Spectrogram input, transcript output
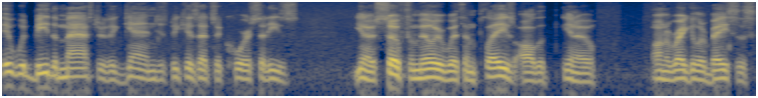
it would be the Masters again, just because that's a course that he's, you know, so familiar with and plays all the you know, on a regular basis.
